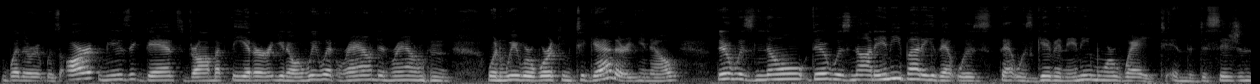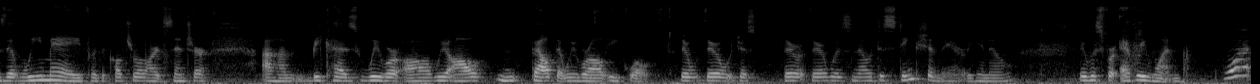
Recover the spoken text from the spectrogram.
whether it was art, music, dance, drama, theater, you know, we went round and round when when we were working together, you know. There was no there was not anybody that was that was given any more weight in the decisions that we made for the Cultural Arts Center um, because we were all we all felt that we were all equal. There there were just there there was no distinction there, you know. It was for everyone. what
